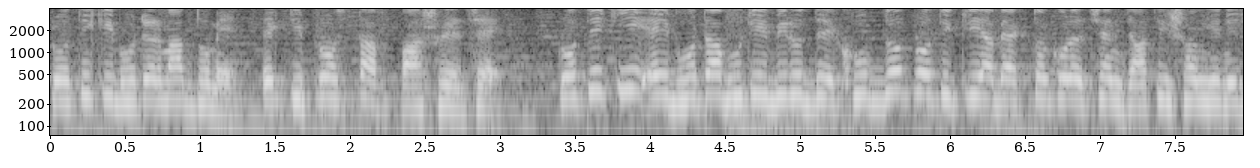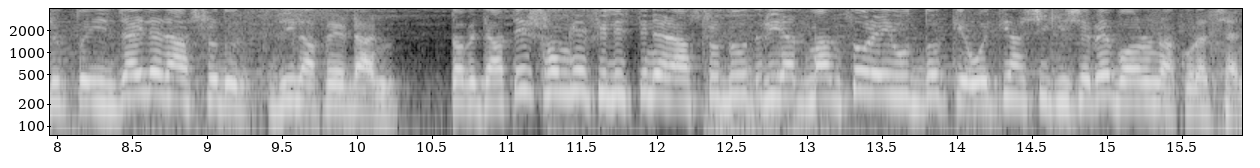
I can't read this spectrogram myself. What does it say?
প্রতীকী ভোটের মাধ্যমে একটি প্রস্তাব পাশ হয়েছে। প্রতীকী এই ভোটাভুটির বিরুদ্ধে ক্ষুব্ধ প্রতিক্রিয়া ব্যক্ত করেছেন জাতিসংঘে নিযুক্ত ইসরায়েলের রাষ্ট্রদূত জিলা ফেরডান তবে জাতিসংঘে ফিলিস্তিনের রাষ্ট্রদূত রিয়াদ মানসুর এই উদ্যোগকে ঐতিহাসিক হিসেবে বর্ণনা করেছেন।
